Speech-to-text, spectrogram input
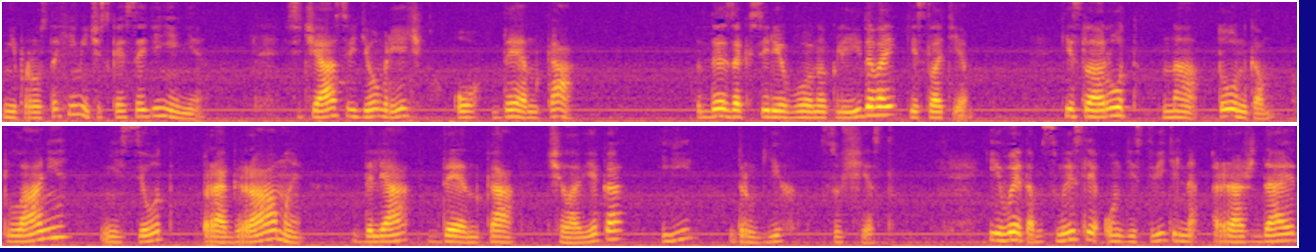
не просто химическое соединение. Сейчас ведем речь о ДНК, дезоксирибонуклеидовой кислоте. Кислород на тонком плане несет программы для ДНК человека и других существ. И в этом смысле он действительно рождает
